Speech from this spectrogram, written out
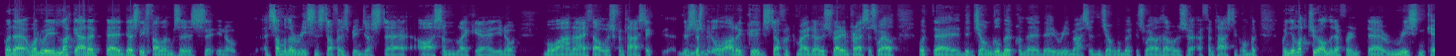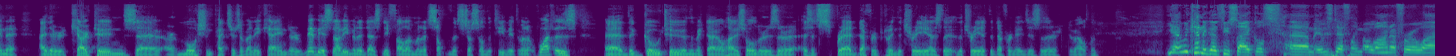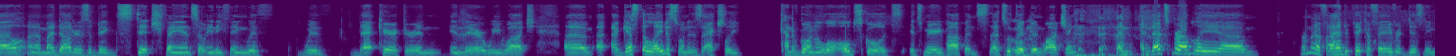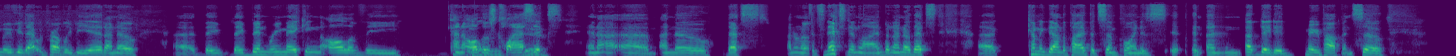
But uh, when we look at it, uh, Disney films is, uh, you know, some of the recent stuff has been just uh, awesome. Like, uh, you know, Moana, I thought was fantastic. There's just mm-hmm. been a lot of good stuff that come out. I was very impressed as well with the the Jungle Book when they, they remastered the Jungle Book as well. I thought it was a fantastic one. But when you look through all the different uh, recent kind of either cartoons uh, or motion pictures of any kind, or maybe it's not even a Disney film and it's something that's just on the TV at the minute. What is uh, the go-to in the McDowell household, or is there is it spread different between the tree as the, the tree at the different ages of their development? Yeah, we kind of go through cycles. Um, it was definitely Moana for a while. Uh, my daughter's a big Stitch fan, so anything with with that character in in there we watch. Um, I, I, guess the latest one is actually kind of going a little old school. It's it's Mary Poppins. That's what they've been watching, and and that's probably. Um, I don't know if I had to pick a favorite Disney movie, that would probably be it. I know uh, they they've been remaking all of the kind of all those classics and I uh, I know that's I don't know if it's next in line, but I know that's uh, coming down the pipe at some point is an, an, updated Mary Poppins. So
